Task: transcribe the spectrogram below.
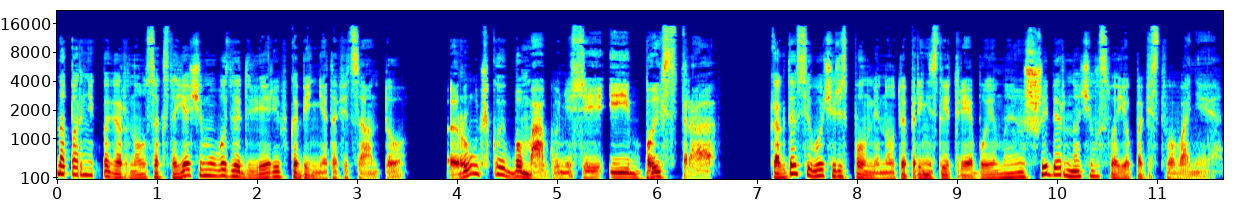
Напарник повернулся к стоящему возле двери в кабинет официанту. «Ручку и бумагу неси, и быстро!» Когда всего через полминуты принесли требуемое, Шибер начал свое повествование.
